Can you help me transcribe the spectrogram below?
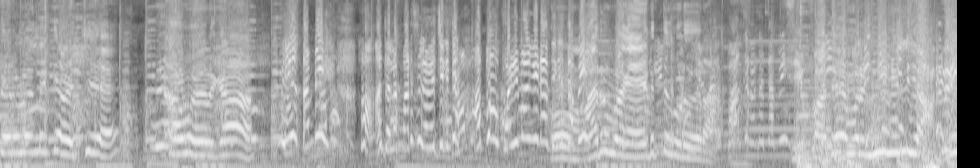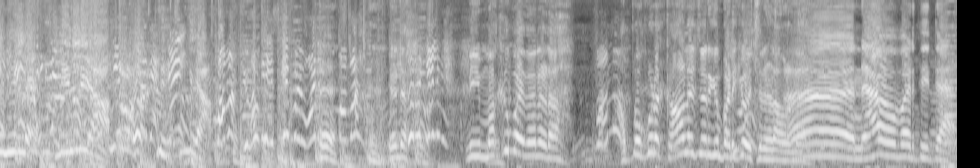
தெருவில் நிக்க வச்சு. ஞாபகம் இருக்கா? அதெல்லாம் மனசுல வச்சுக்கிட்டு அப்பா பழி வாங்கிடாதீங்க உன் தம்பி. மருமக எடுத்து கொடுக்குறான் பாக்குறாங்க தம்பி. இப்ப அதே மாதிரி நீ நில்லியா? நீ நில்ல நில்லியா? நில்லியா? ஏண்டா? நீ மக்கு போய் தானடா? அப்ப கூட காலேஜ் வரைக்கும் படிக்க வச்சிருடா அவன ஞாபகப்படுத்திட்டேன்.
